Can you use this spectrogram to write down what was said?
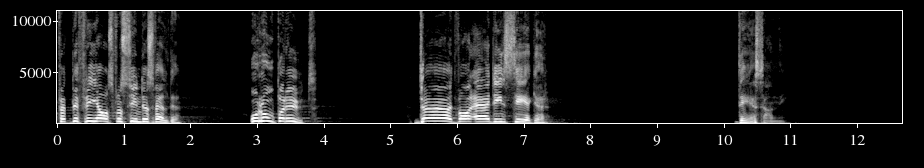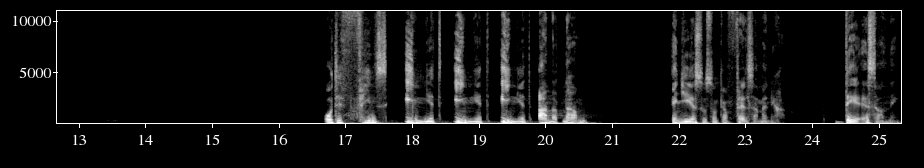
för att befria oss från syndens välde. Och ropar ut. Död, var är din seger? Det är sanning. Och det finns inget, inget, inget annat namn än Jesus som kan frälsa människan. Det är sanning.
